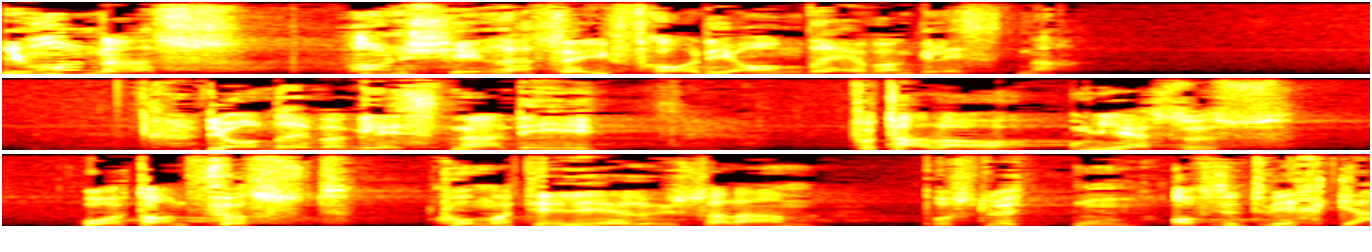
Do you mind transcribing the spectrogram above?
Johannes han skiller seg fra de andre evangelistene. De andre evangelistene de forteller om Jesus, og at han først kommer til Jerusalem på slutten av sitt virke.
